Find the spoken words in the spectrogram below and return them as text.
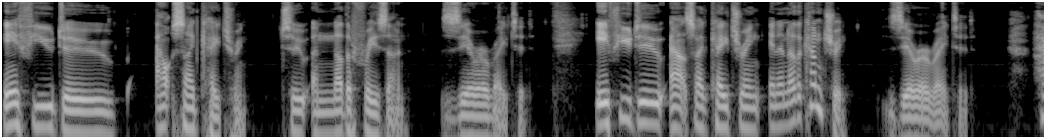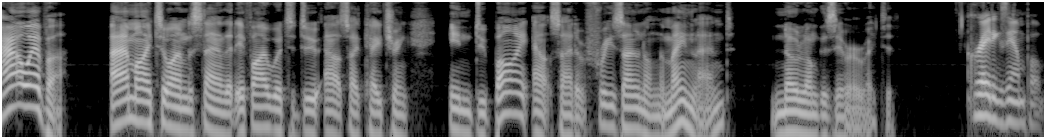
If you do outside catering to another free zone, zero rated. If you do outside catering in another country, zero rated. However, am I to understand that if I were to do outside catering in Dubai, outside of a free zone on the mainland, no longer zero rated. Great example.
